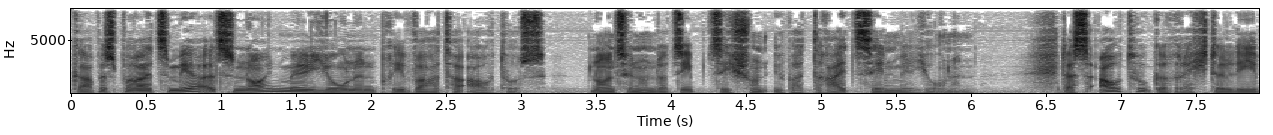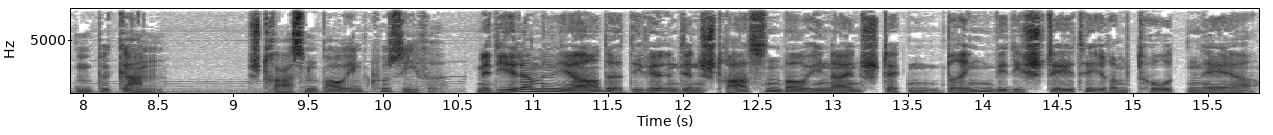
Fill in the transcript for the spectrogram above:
gab es bereits mehr als 9 Millionen private Autos, 1970 schon über 13 Millionen. Das autogerechte Leben begann Straßenbau inklusive. Mit jeder Milliarde, die wir in den Straßenbau hineinstecken, bringen wir die Städte ihrem Tod näher.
